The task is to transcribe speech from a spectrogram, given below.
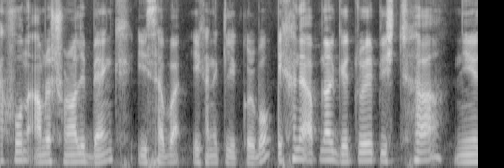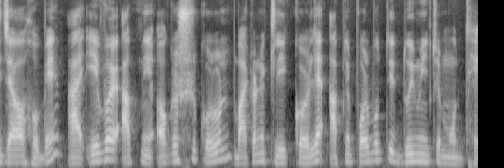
এখন আমরা সোনালী ব্যাংক ইসাবা এখানে ক্লিক করব। এখানে আপনার গেটওয়ে পৃষ্ঠা নিয়ে যাওয়া হবে। আর এবার আপনি অগ্রসর করুন বাটনে ক্লিক করলে আপনি পরবর্তী দুই মিনিটের মধ্যে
